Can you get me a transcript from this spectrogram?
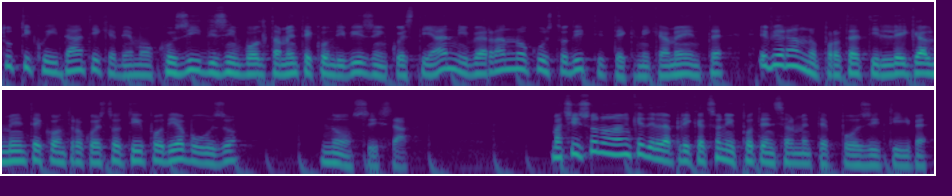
Tutti quei dati che abbiamo così disinvoltamente condiviso in questi anni verranno custoditi tecnicamente e verranno protetti legalmente contro questo tipo di abuso? Non si sa. Ma ci sono anche delle applicazioni potenzialmente positive.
